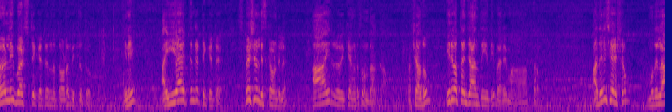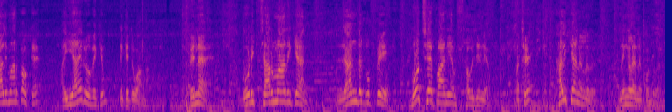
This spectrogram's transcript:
ഏർലി ബേർഡ്സ് ടിക്കറ്റ് ഇന്നത്തോടെ വിത്ത് തീർന്നു. ഇനി അയ്യായിരത്തിന്റെ ടിക്കറ്റ് സ്പെഷ്യൽ ഡിസ്കൗണ്ടിൽ ആയിരം രൂപയ്ക്ക് അങ്ങോട്ട് സ്വന്താക്കാം. പക്ഷെ അതും ഇരുപത്തഞ്ചാം തീയതി വരെ മാത്രം. അതിനുശേഷം മുതലാളിമാർക്കൊക്കെ അയ്യായിരം രൂപയ്ക്കും ടിക്കറ്റ് വാങ്ങാം. പിന്നെ കൂടി ചർമാദിക്കാൻ രണ്ട് കുപ്പി ബോച്ചെ പാനീയം സൗജന്യം. പക്ഷെ കളിക്കാനുള്ളത് നിങ്ങൾ എന്നെ കൊണ്ടുവരണം.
